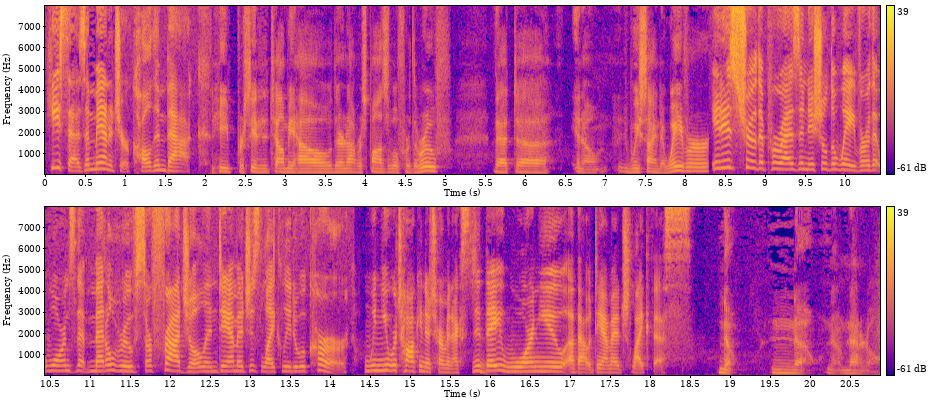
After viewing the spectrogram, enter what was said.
he says a manager called him back. He proceeded to tell me how they're not responsible for the roof, that uh, you know, we signed a waiver. It is true that Perez initialed a waiver that warns that metal roofs are fragile and damage is likely to occur. When you were talking to Terminix, did they warn you about damage like this? No, no, no, not at all.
